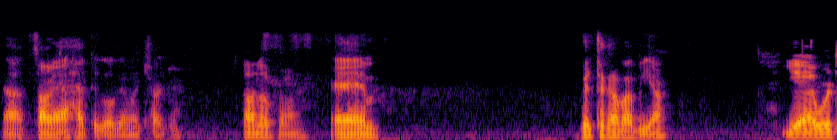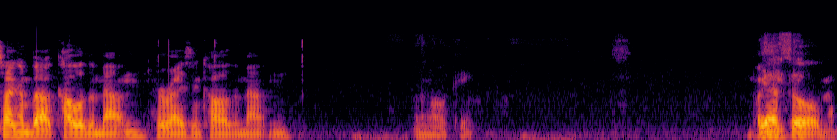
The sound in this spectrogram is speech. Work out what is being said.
Uh, sorry, I had to go get my charger. oh no problem. Um, we're talking about VR. Yeah, we're talking about Call of the Mountain, Horizon Call of the Mountain. Oh, okay. What Yeah, so-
